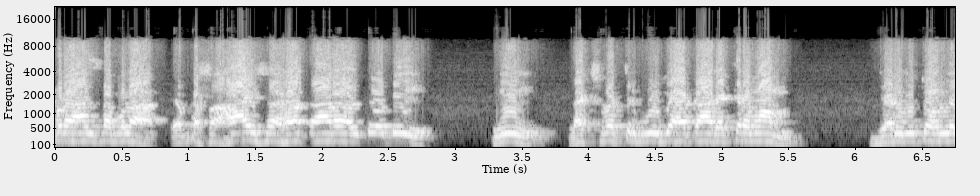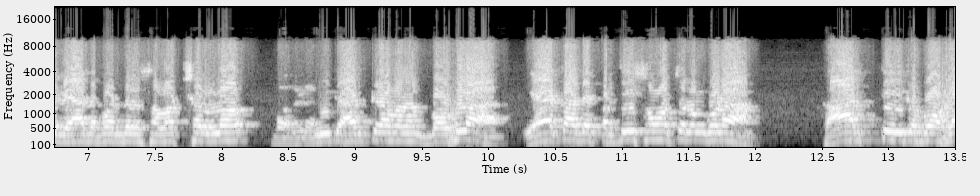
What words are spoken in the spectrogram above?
ప్రాంతముల యొక్క సహాయ సహకారాలతోటి ఈ లక్ష్మత్రి పూజా కార్యక్రమం జరుగుతోంది వేద పండుగల సమక్షంలో. ఈ కార్యక్రమం బహుళ. ఏకాదశి ప్రతి సంవత్సరం కూడా కార్తీక బహుళ.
